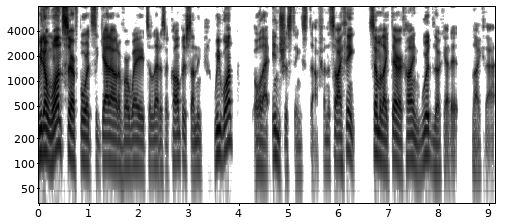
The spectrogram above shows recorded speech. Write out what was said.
We don't want surfboards to get out of our way to let us accomplish something. We want all that interesting stuff, and so I think someone like Derek Hynd would look at it like that.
